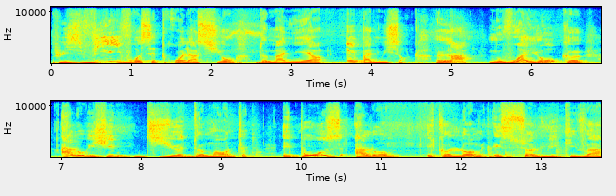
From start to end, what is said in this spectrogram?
puisse vivre cette relation de manière épanouissante. Là, nous voyons que à l'origine, Dieu demande et pose à l'homme et que l'homme est celui qui va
